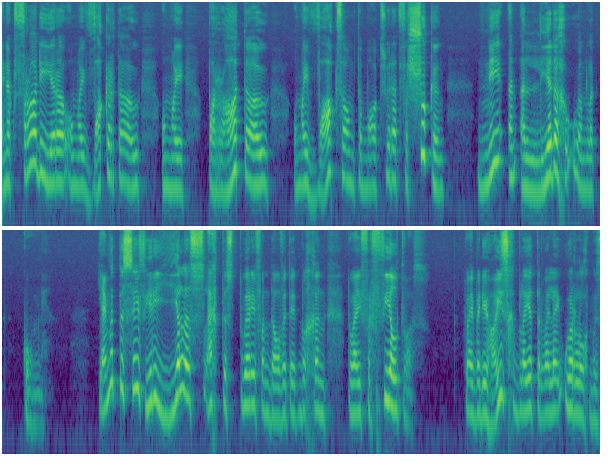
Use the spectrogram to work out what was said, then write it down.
En ek vra die Here om my wakker te hou, om my paraat te hou, om my waaksaam te maak sodat versoeking nie in 'n ledige oomblik kom nie. Jy moet besef hierdie hele slegte storie van Dawid het begin toe hy verveeld was. Toe hy by die huis gebly het terwyl hy oorlog moes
